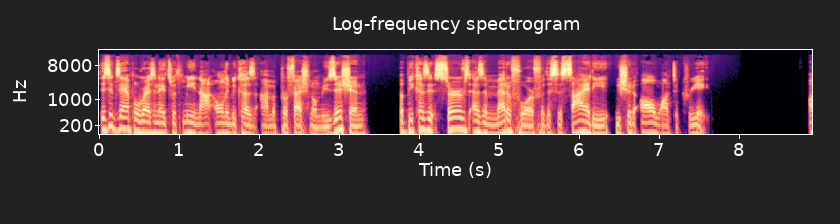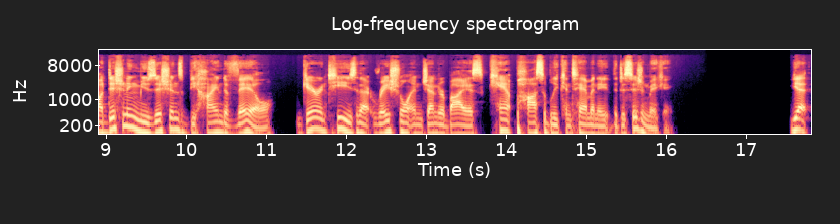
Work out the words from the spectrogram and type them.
This example resonates with me not only because I'm a professional musician, but because it serves as a metaphor for the society we should all want to create. Auditioning musicians behind a veil guarantees that racial and gender bias can't possibly contaminate the decision making. Yet,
